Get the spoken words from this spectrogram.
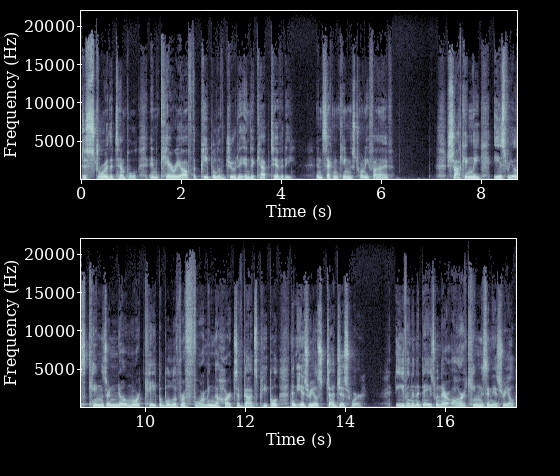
destroy the temple, and carry off the people of Judah into captivity. In 2 Kings 25. Shockingly, Israel's kings are no more capable of reforming the hearts of God's people than Israel's judges were. Even in the days when there are kings in Israel,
